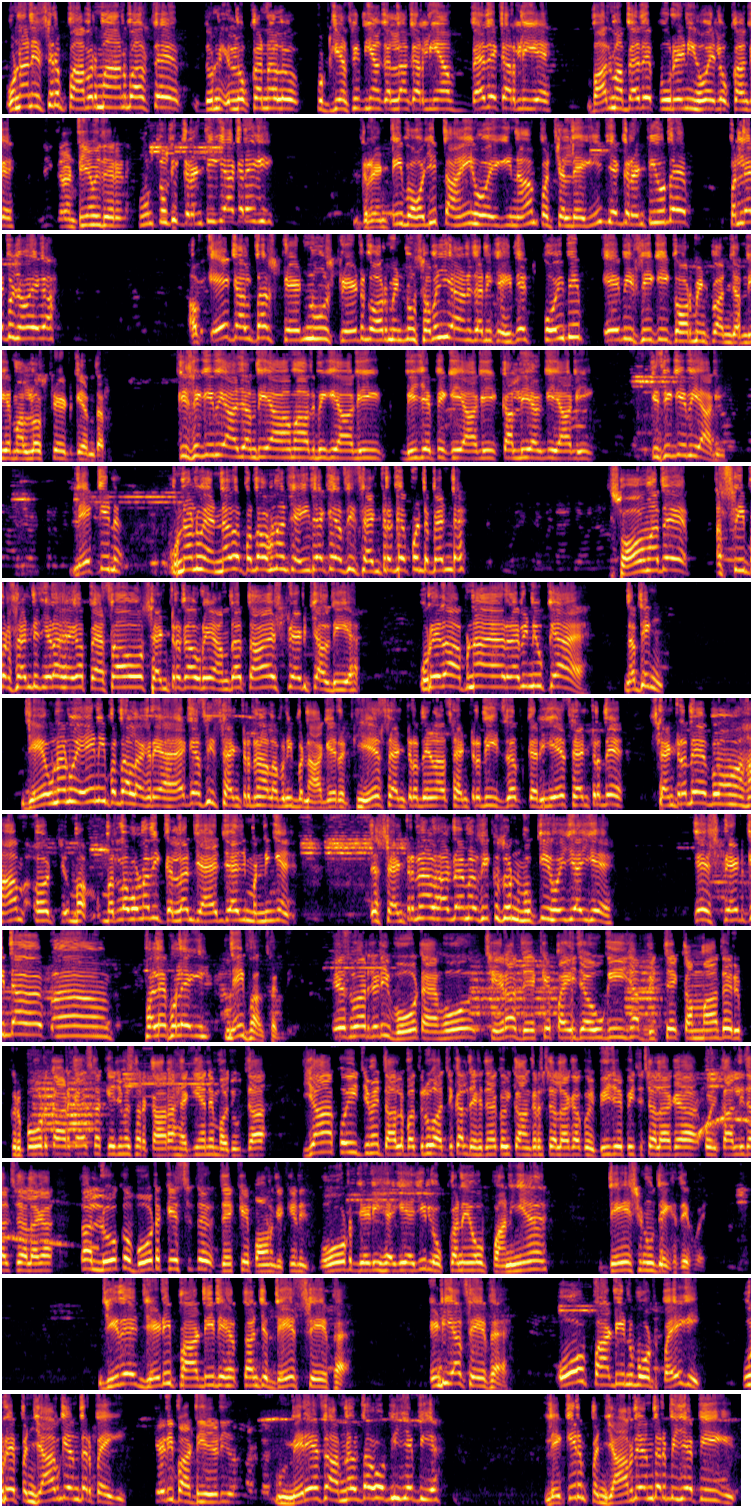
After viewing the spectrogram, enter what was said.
ਉਹਨਾਂ ਨੇ ਸਿਰਫ ਪਾਵਰ ਮਾਨ ਵਾਸਤੇ ਦੁਨੀ- ਲੋਕਾਂ ਨਾਲ ਪੁੱਠੀਆਂ ਸਿੱਧੀਆਂ ਗੱਲਾਂ ਕਰ ਲੀਆਂ ਵਾਅਦੇ ਕਰ ਲਈਏ ਬਾਅਦ ਵਿੱਚ ਵਾਅਦੇ ਪੂਰੇ ਨਹੀਂ ਹੋਏ ਲੋਕਾਂ ਦੇ ਨਹੀਂ ਗਰੰਟੀਆਂ ਵੀ ਦੇ ਰਹੇ ਨੇ ਹੁਣ ਤੁਸੀਂ ਗਰੰਟੀ ਕੀ ਕਰੇਗੀ ਗਰੰਟੀ ਬਹੁਤ ਜੀ ਤਾਂ ਹੀ ਹੋਏਗੀ ਨਾ ਪਰ ਚੱਲੇਗੀ ਜੇ ਗਰੰਟੀ ਉਹਦੇ ਪੱਲੇ ਕੁਝ ਹੋਏਗਾ ਅਬ ਇਹ ਗੱਲ ਤਾਂ ਸਟੇਟ ਨੂੰ ਸਟੇਟ ਗਵਰਨਮੈਂਟ ਨੂੰ ਸਮਝ ਹੀ ਆਣੀ ਜਾਣੀ ਚਾਹੀਦੀ ਹੈ ਕੋਈ ਵੀ एबीसी की गवर्नमेंट बन जाती है मान लो स्टेट के अंदर किसी की भी आ जाती है आम आदमी की आ गई बीजेपी की आ गई कालिया की आ गई किसी की भी आ गई ਲੇਕਿਨ ਉਹਨਾਂ ਨੂੰ ਇੰਨਾ ਤਾਂ ਪਤਾ ਹੋਣਾ ਚਾਹੀਦਾ ਕਿ ਅਸੀਂ ਸੈਂਟਰ ਦੇ ਉੱਪਰ ਡਿਪੈਂਡ ਹੈ। 100 ਮਾ ਤੇ 80% ਜਿਹੜਾ ਹੈਗਾ ਪੈਸਾ ਉਹ ਸੈਂਟਰ ਦਾ ਉਰੇ ਆਂਦਾ ਤਾਂ ਇਹ ਸਟੇਟ ਚੱਲਦੀ ਹੈ। ਉਰੇ ਦਾ ਆਪਣਾ ਰੈਵਨਿਊ ਕਿਆ ਹੈ? ਨਥਿੰਗ ਜੇ ਉਹਨਾਂ ਨੂੰ ਇਹ ਨਹੀਂ ਪਤਾ ਲੱਗ ਰਿਹਾ ਹੈ ਕਿ ਅਸੀਂ ਸੈਂਟਰ ਨਾਲ ਆਪਣੀ ਬਣਾ ਕੇ ਰੱਖੀਏ, ਸੈਂਟਰ ਦੇ ਨਾਲ ਸੈਂਟਰ ਦੀ ਇੱਜ਼ਤ ਕਰੀਏ, ਸੈਂਟਰ ਦੇ ਸੈਂਟਰ ਦੇ ਹਾਂ ਮਤਲਬ ਉਹਨਾਂ ਦੀ ਗੱਲਾਂ ਜਾਇਜ਼ ਜਾਇਜ਼ ਮੰਨੀਏ, ਤੇ ਸੈਂਟਰ ਨਾਲ ਸਾਡਾ, ਮੈਂ ਅਸੀਂ ਘਸੁੰਨਮੁਖੀ ਹੋਈ ਜਾਈਏ, ਕਿ ਸਟੇਟ ਕਿੱਦਾਂ ਫਲੇ ਫੁਲੇਗੀ ਨਹੀਂ ਫਲ ਸਕਦੀ। ਇਸ ਵਾਰ ਜਿਹੜੀ ਵੋਟ ਹੈ ਉਹ ਚਿਹਰਾ ਦੇਖ ਕੇ ਪਾਈ ਜਾਊਗੀ ਜਾਂ ਵਿੱਚੇ ਕੰਮਾਂ ਦੇ ਰਿਪ- ਰਿਪੋਰਟ ਕਾਰਡ ਕਹਿ ਸਕੀਏ ਜਿਵੇਂ ਸਰਕਾਰਾਂ ਹੈਗੀਆਂ ਨੇ ਮੌਜੂਦਾ ਜਾਂ ਕੋਈ ਜਿਵੇਂ ਦਲ ਬਦਲੂ ਅੱਜ ਕੱਲ ਦੇਖਦੇ ਆ ਕੋਈ ਕਾਂਗਰਸ ਚਲਾ ਗਿਆ ਕੋਈ ਬੀਜੇਪੀ ਚ ਚਲਾ ਗਿਆ ਕੋਈ ਅਕਾਲੀ ਦਲ ਚ ਚਲਾ ਗਿਆ ਤਾਂ ਲੋਕ ਵੋਟ ਕਿਸ ਤੇ ਦੇਖ ਕੇ ਪਾਉਣਗੇ ਕਿਹੜੀ ਵੋਟ ਜਿਹੜੀ ਹੈਗੀ ਹੈ ਜੀ ਲੋਕਾਂ ਨੇ ਉਹ ਪਾਣੀ ਹੈ ਦੇਸ਼ ਨੂੰ ਦੇਖਦੇ ਹੋਏ। ਜਿਹਦੇ ਜਿਹੜੀ ਪਾਰਟੀ ਦੇ ਹੱਥਾਂ 'ਚ ਦੇਸ਼ ਸੇਫ ਹੈ ਇੰਡੀਆ ਸੇਫ ਹੈ ਉਹ ਪਾਰਟੀ ਨੂੰ ਵੋਟ ਪਏਗੀ ਪੂਰੇ ਪੰਜਾਬ ਦੇ ਅੰਦਰ ਪਏਗੀ। ਕਿਹੜੀ ਪਾਰਟੀ ਹੈ ਜਿਹੜੀ ਤੁਹਾਨੂੰ ਲੱਗਦਾ ਮੇਰੇ ਹਿਸਾਬ ਨਾਲ ਤਾਂ ਉਹ ਬੀਜੇਪੀ ਹੈ। ਲੇਕਿਨ ਪੰਜਾਬ ਦੇ ਅੰਦਰ ਬੀਜੇਪੀ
